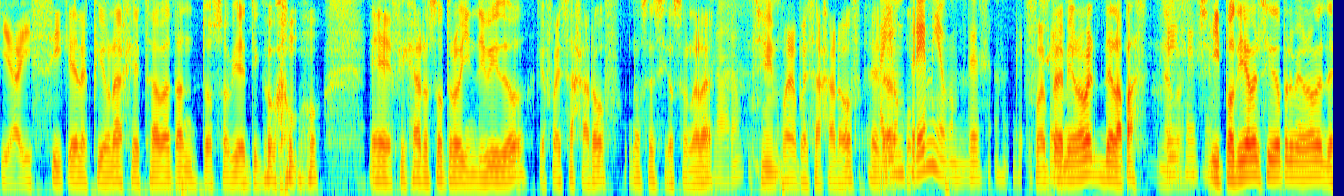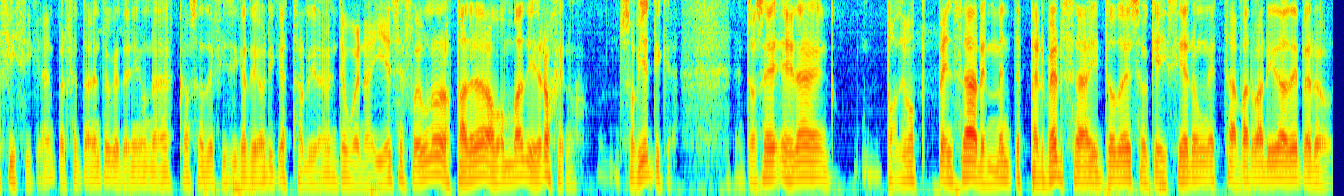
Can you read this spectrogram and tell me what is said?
y ahí sí que el espionaje estaba tanto soviético como, eh, fijaros, otro individuo que fue Sájarov, no sé si os sonará. Claro. Bueno, pues Sájarov... Hay un premio. fue premio Nobel de la Paz. y podía haber sido premio Nobel de física, ¿eh? perfectamente, porque tenía unas cosas de física teórica extraordinariamente buenas. Y ese fue uno de los padres de la bomba de hidrógeno soviética. Entonces eran podemos pensar en mentes perversas y todo eso que hicieron estas barbaridades, pero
